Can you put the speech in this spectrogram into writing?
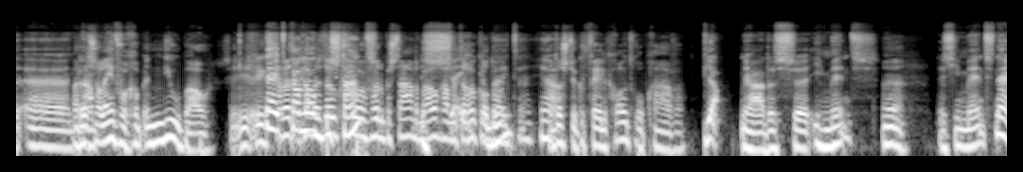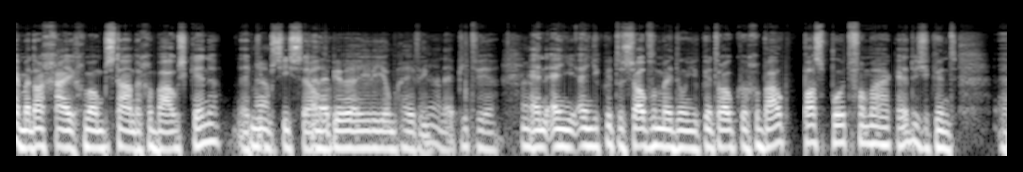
uh, maar dat is alleen voor een nieuwbouw. Nee, het kan ook. Voor, voor, de bestaande bouw gaan we het er ook al doen. Weten, ja. dat is natuurlijk een veel grotere opgave. Ja, ja dat is uh, immens. Ja. Dat is immens. Nee, maar dan ga je gewoon bestaande gebouwen scannen. Dan heb je ja. precies. En dan heb je weer je omgeving. Ja, dan heb je het weer. Ja. En, en, en je kunt er zoveel mee doen. Je kunt er ook een gebouwpaspoort van maken. Hè. Dus je kunt uh,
